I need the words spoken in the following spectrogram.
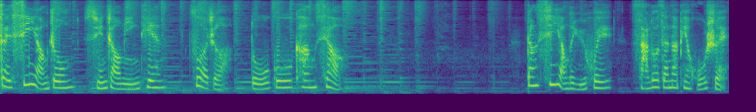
在夕阳中寻找明天。作者：独孤康笑。当夕阳的余晖洒落在那片湖水，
